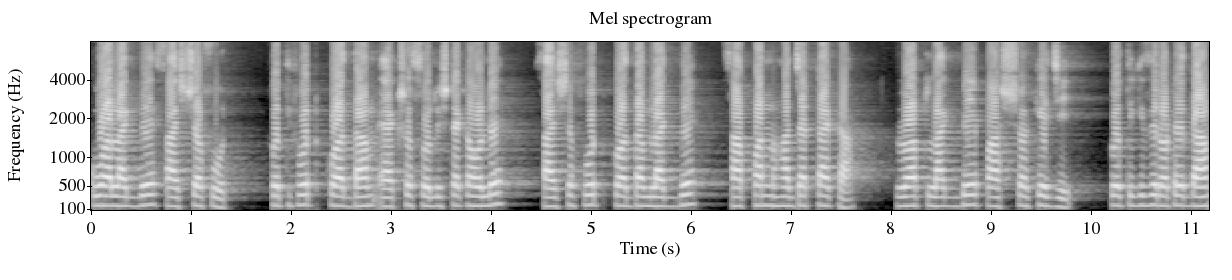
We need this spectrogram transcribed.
কুয়া লাগবে চারশো ফুট। প্রতি ফুট কুয়ার দাম একশো চল্লিশ টাকা হলে চারশো ফুট কুয়ার দাম লাগবে ছাপ্পান্ন হাজার টাকা। রড লাগবে পাঁচশো কেজি। প্রতি কেজি রটের দাম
